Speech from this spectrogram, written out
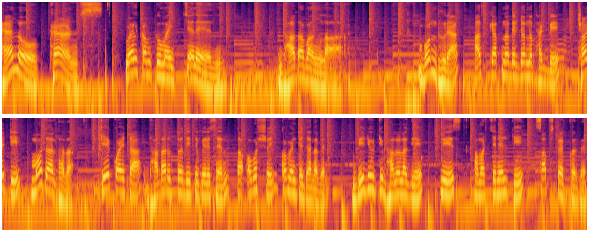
Hello friends welcome to my channel ধাঁধা বাংলা। বন্ধুরা, আজকে আপনাদের জন্য থাকবে ছয়টি মজার ধাঁধা। কে কয়টা ধাঁধার উত্তর দিতে পেরেছেন তা অবশ্যই কমেন্টে জানাবেন। ভিডিওটি ভালো লাগলে প্লিজ আমার চ্যানেলটি সাবস্ক্রাইব করবেন।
